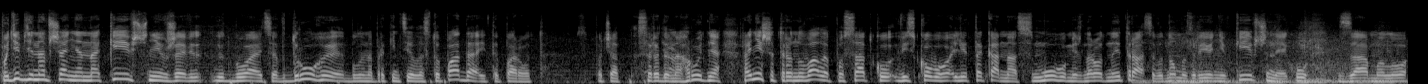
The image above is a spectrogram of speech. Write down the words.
Подібні навчання на Київщині вже відбуваються вдруге. Були наприкінці листопада, і тепер, от спочатку середина грудня, раніше тренували посадку військового літака на смугу міжнародної траси в одному з районів Київщини, яку замело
